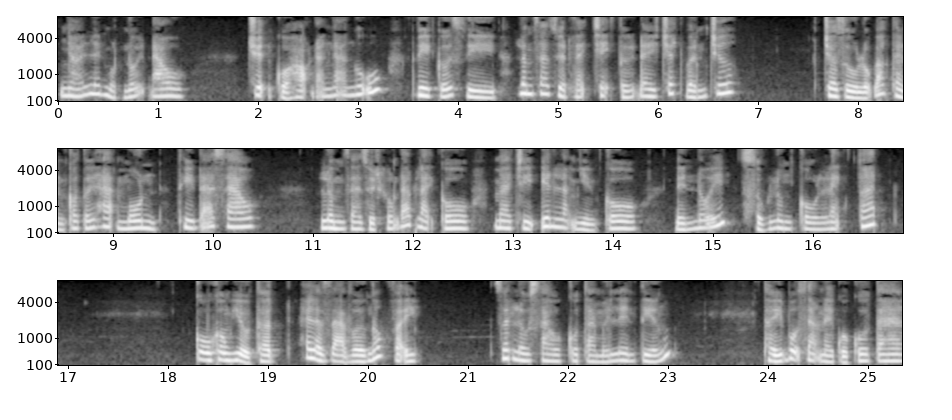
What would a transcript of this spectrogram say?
nhói lên một nỗi đau. Chuyện của họ đã ngã ngũ, vì cớ gì Lâm Gia Duyệt lại chạy tới đây chất vấn chứ? Cho dù Lục Bắc Thần có tới hạ môn thì đã sao? Lâm Gia Duyệt không đáp lại cô mà chỉ yên lặng nhìn cô, đến nỗi sống lưng cô lạnh toát. Cô không hiểu thật hay là giả vờ ngốc vậy? Rất lâu sau cô ta mới lên tiếng. Thấy bộ dạng này của cô ta,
